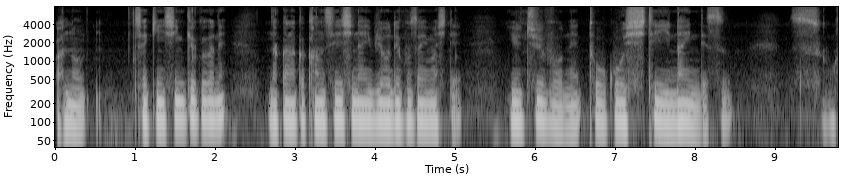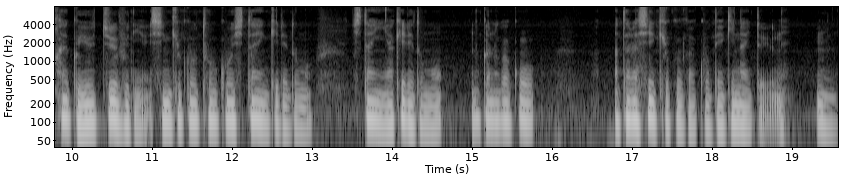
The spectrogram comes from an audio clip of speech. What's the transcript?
あの、最近新曲がね、なかなか完成しない病でございまして、YouTube をね、投稿していないんです。そう、早く YouTube に新曲を投稿したいんけれども、したいんやけれども、なかなかこう、新しい曲がこうできないというね、うん。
